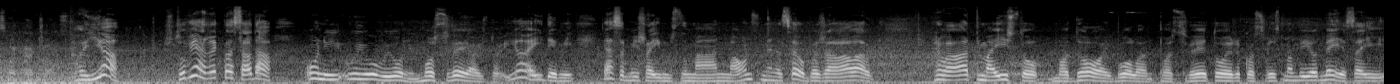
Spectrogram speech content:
Svaka čast. pa ja, što bi ja rekla sada, oni, uj, ovi, oni, mo sve ja isto. Ja idem i, ja sam išla i muslimanima, oni su mene sve obožavali. Hrvatima isto, ma daj, bolan, pa sve to je, rekao, sve smo mi od mesa i,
